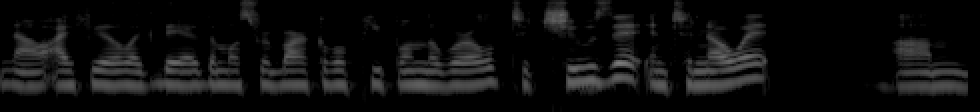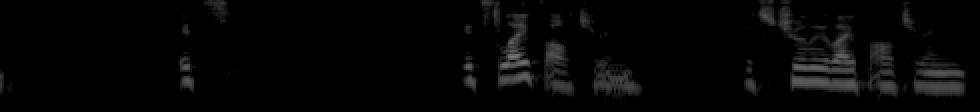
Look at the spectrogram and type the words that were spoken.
Now I feel like they're the most remarkable people in the world to choose it and to know it. Um, it's it's life altering. It's truly life altering.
